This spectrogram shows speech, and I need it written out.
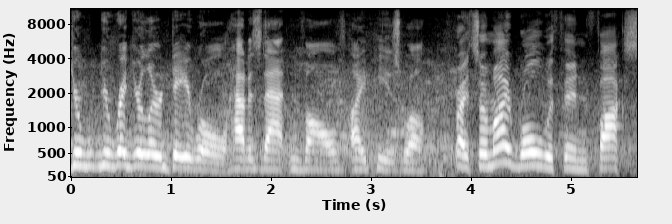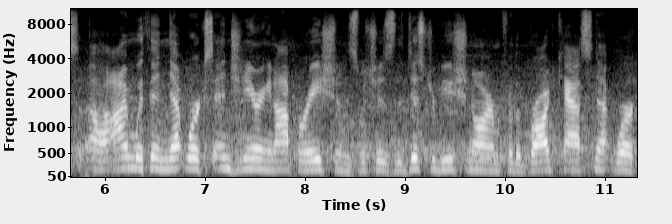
your, your regular day role, how does that involve IP as well? Right, so my role within Fox, uh, I'm within Networks Engineering and Operations, which is the distribution arm for the broadcast network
